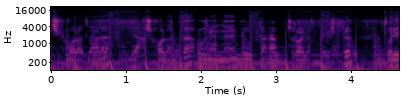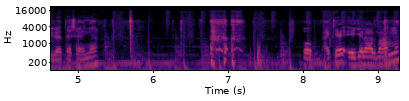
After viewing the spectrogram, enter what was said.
ichki holatlari yaxshi holatda. Bo'lgandan ham yuvib tarab chiroyli qilib qo'yishibdi bo'liklar tashlangan. ho'p aka egalaridanmi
